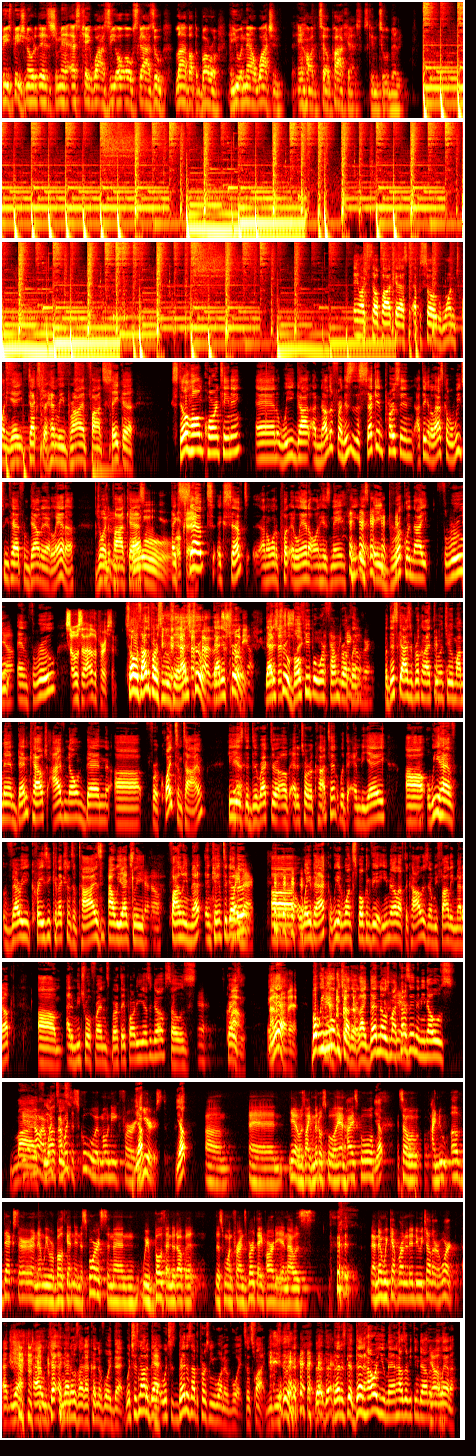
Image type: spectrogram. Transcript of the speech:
Peace, peace. You know what it is? It's your man SKYZOO Skyzoo live out the borough, and you are now watching the Ain't Hard to Tell podcast. Let's get into it, baby. Hard to Tell podcast, episode 128. Dexter Henry, Bryan Fonseca, still home quarantining. And we got another friend. This is the second person, I think, in the last couple of weeks we've had from down in Atlanta join the hmm. podcast. Ooh, okay. Except, except, I don't want to put Atlanta on his name. He is a Brooklynite through Yeah. and through. So is the other person. So is the other person who's here. That is true. That's true. funny. That That's is true. Both people were That's from Brooklyn. Over. But this guy's a Brooklynite through and through. My man Ben Couch. I've known Ben uh, for quite some time. He is the director of editorial content with the NBA. Uh, we have very crazy connections of ties. How we actually Yeah. finally met and came together Way back. uh, way back. We had once spoken via email after college, and we finally met up um, at a mutual friend's birthday party years ago. So it was Yeah. crazy. Wow. Yeah, but we knew of each other. Like Ben knows my Yeah. cousin, and he knows my Yeah, no, I went, I went to school with Monique for Yep. years. Yep. Um, and yeah, it was like middle school and high school. Yep. And so I knew of Dexter, and then we were both getting into sports, and then we both ended up at this one friend's birthday party, and that was, and then we kept running into each other at work. And yeah, and, we kept- and then it was like I couldn't avoid Ben, which is not a bad. Yeah. Which is Ben is not the person you want to avoid, so it's fine. You, you- that, that- that is good. Ben, how are you, man? How's everything down in Yo. Atlanta?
